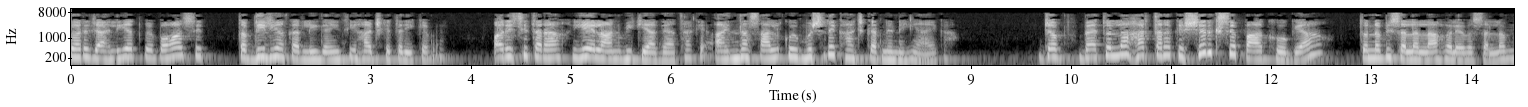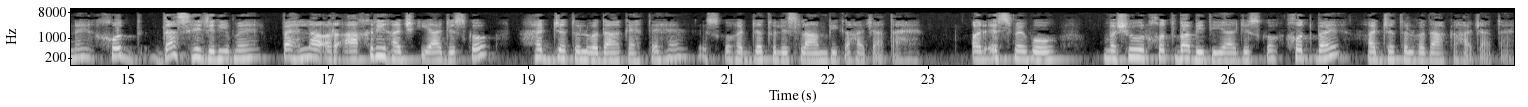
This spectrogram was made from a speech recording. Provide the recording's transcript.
دور جاہلیت میں بہت سی تبدیلیاں کر لی گئی تھی حج کے طریقے میں۔ اور اسی طرح یہ اعلان بھی کیا گیا تھا کہ آئندہ سال کوئی مشرق حج کرنے نہیں آئے گا۔ جب بیت اللہ ہر طرح کے شرک سے پاک ہو گیا تو نبی صلی اللہ علیہ وسلم نے خود دس ہجری میں پہلا اور آخری حج کیا، جس کو حجت الوداع کہتے ہیں، اس کو حجت الاسلام بھی کہا جاتا ہے۔ اور اس میں وہ مشہور خطبہ بھی دیا، جس کو خطبہ حجت الوداع کہا جاتا ہے۔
